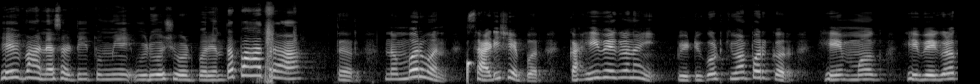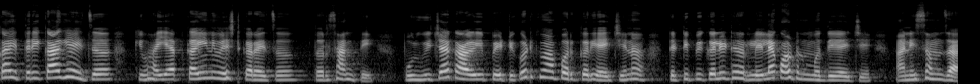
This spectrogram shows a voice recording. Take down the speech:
हे पाहण्यासाठी तुम्ही व्हिडिओ शेवटपर्यंत पाहत राहा. तर नंबर वन साडी शेपर. काही वेगळं नाही. पेटीकोट किंवा परकर हे मग हे वेगळं काहीतरी का घ्यायचं किंवा यात का इन्व्हेस्ट करायचं? तर सांगते. पूर्वीच्या काळी पेटीकोट किंवा परकर यायचे ना ते टिपिकली ठरलेल्या कॉटनमध्ये यायचे. आणि समजा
